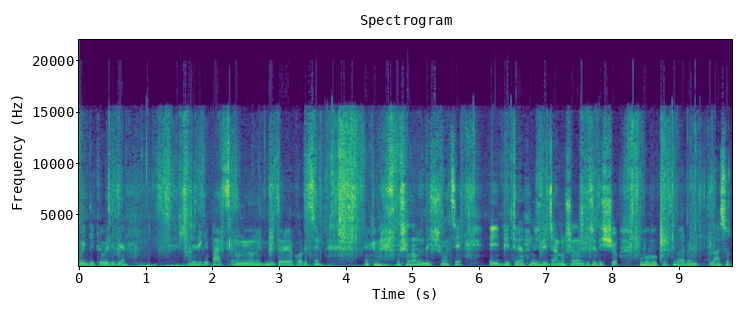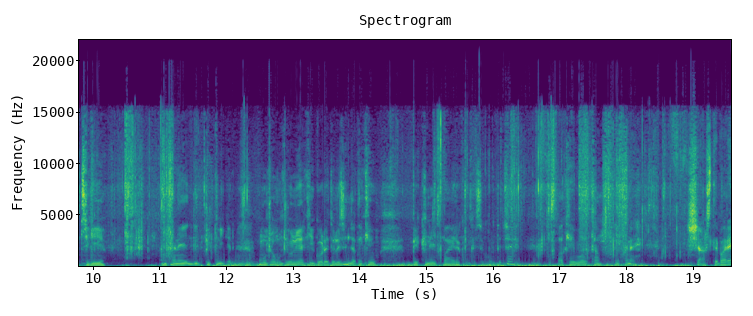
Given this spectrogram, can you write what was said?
ওইদিকে ওইদিকে। যেদিকে পারছেন, উনি অনেক ভিতরে করেছেন। একেবারে অসাধারণ দৃশ্য আছে। এই ভিতরে আপনি যদি যান, অসাধারণ কিছু দৃশ্য উপভোগ করতে পারবেন। প্লাস হচ্ছে গিয়ে এখানে পিকনিকের মোটামুটি উনি আর কি গড়ে তুলেছেন, যাতে কেউ পিকনিক বা এরকম কিছু করতে চায়। ওকে ওয়েলকাম এখানে সে আসতে পারে।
